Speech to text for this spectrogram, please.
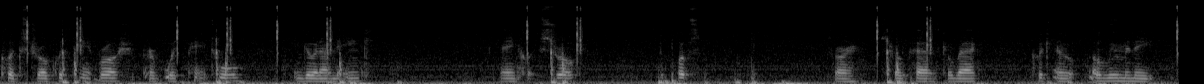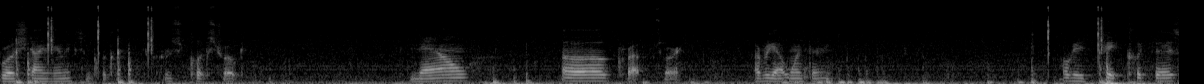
Click stroke with paintbrush or with paint tool and go down to ink and click stroke. Whoops. Sorry. Stroke path. Go back. Click Emulate brush dynamics and click click stroke. Now, uh, crap. Sorry. I forgot one thing. Okay, take click this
